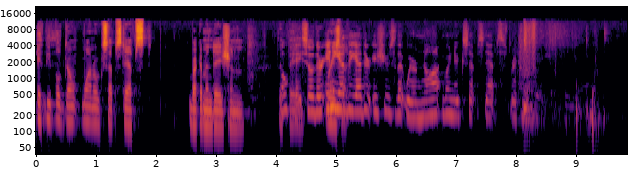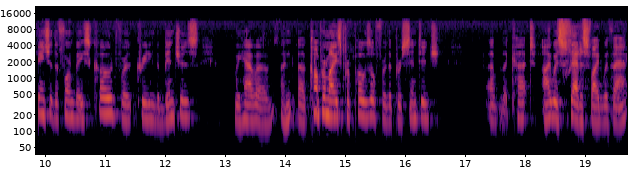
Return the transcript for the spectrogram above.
If people don't want to accept staff's recommendation, that they. Okay, so are there raise any that. of the other issues that we're not going to accept steps recommendation? Change to the form-based code for creating the benches. We have a, a- a compromise proposal for the percentage of the cut. I was satisfied with that.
